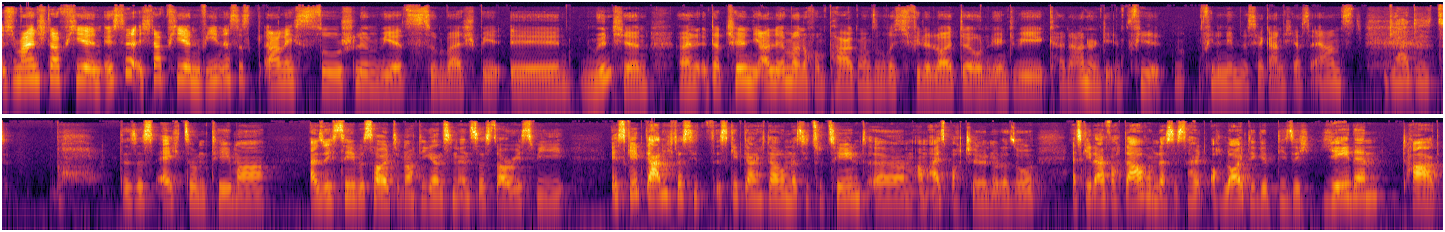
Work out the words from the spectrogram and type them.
ich meine, ich glaube hier in Österreich, ich glaube hier in Wien ist es gar nicht so schlimm wie jetzt zum Beispiel in München. Weil da chillen die alle immer noch im Park und sind richtig viele Leute und irgendwie, keine Ahnung, die, viele, viele nehmen das ja gar nicht erst ernst. Ja, die, boah, das ist echt so ein Thema. Also ich sehe bis heute noch die ganzen Insta-Stories, wie es geht gar nicht, dass sie, es geht gar nicht darum, dass sie zu zehnt ähm, am Eisbach chillen oder so. Es geht einfach darum, dass es halt auch Leute gibt, die sich jeden Tag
